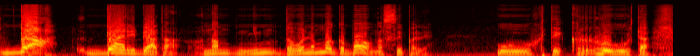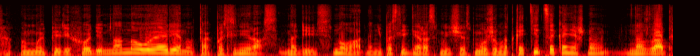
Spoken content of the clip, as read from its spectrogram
Да! Да, ребята, нам довольно много баллов насыпали. Ух ты, круто! Мы переходим на новую арену. Так, последний раз, надеюсь. Ну ладно, не последний раз, мы сейчас можем откатиться, конечно, назад.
